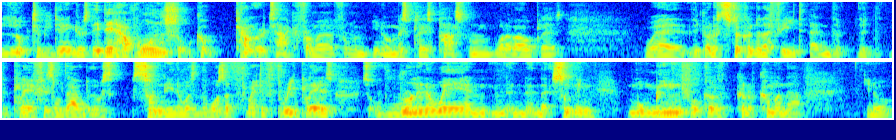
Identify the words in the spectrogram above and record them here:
looked to be dangerous. They did have one sort of counter attack from a from you know misplaced pass from one of our players, where they got stuck under their feet and the, the, the play fizzled out. But there was suddenly there was there was a threat of three players sort of running away and and, and that something more meaningful could have could have come in that. You know,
